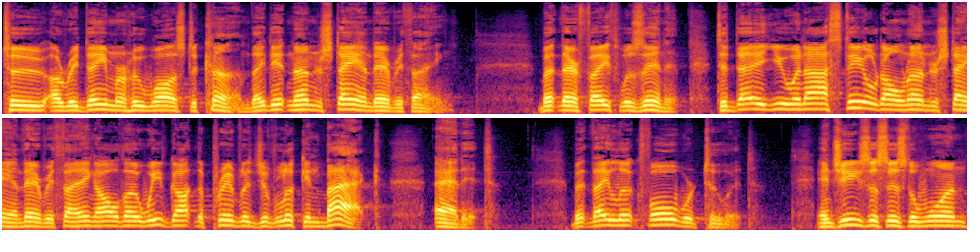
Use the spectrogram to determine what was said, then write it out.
to a Redeemer who was to come. They didn't understand everything, but their faith was in it. Today, you and I still don't understand everything, although we've got the privilege of looking back at it. But they look forward to it. And Jesus is the one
